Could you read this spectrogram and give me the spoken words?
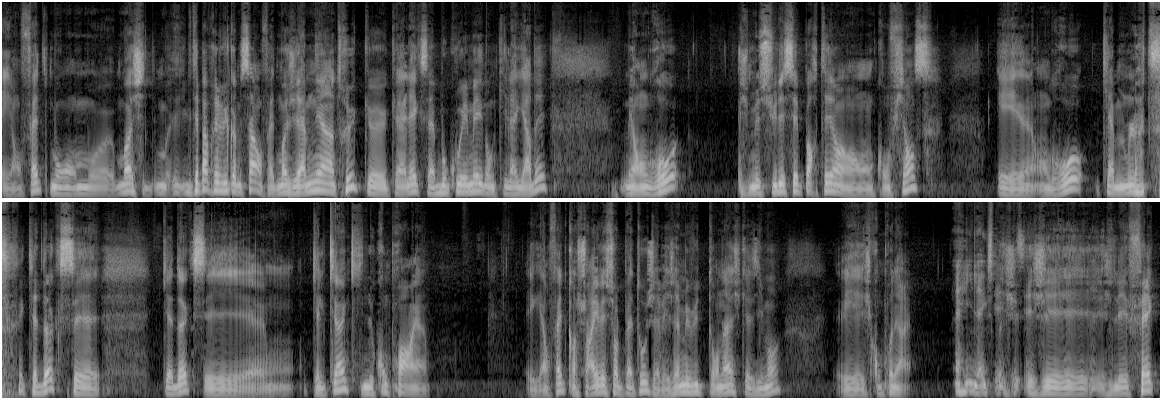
et en fait, mon, mon- moi, il n'était pas prévu comme ça, en fait. Moi, j'ai amené un truc que, que Alex a beaucoup aimé, donc il a gardé. Mais en gros, je me suis laissé porter en, en confiance. Et euh, en gros, Camelot, Cadoc, c'est Cadoc, c'est euh, quelqu'un qui ne comprend rien. Et en fait, quand je suis arrivé sur le plateau, j'avais jamais vu de tournage quasiment, et je comprenais rien. Il a Et, je, et j'ai- je l'ai fait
